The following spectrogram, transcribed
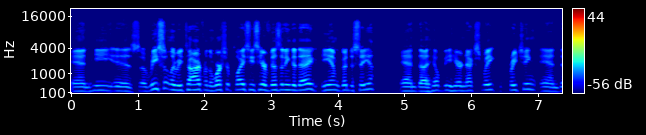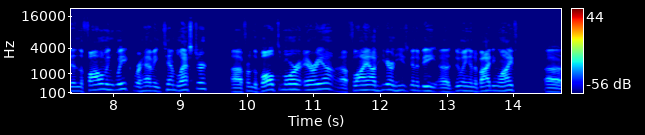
and he is uh, recently retired from the worship place. He's here visiting today. E.M., good to see you. And uh, he'll be here next week preaching. And then the following week, we're having Tim Lester uh, from the Baltimore area uh, fly out here, and he's going to be uh, doing an abiding life uh,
